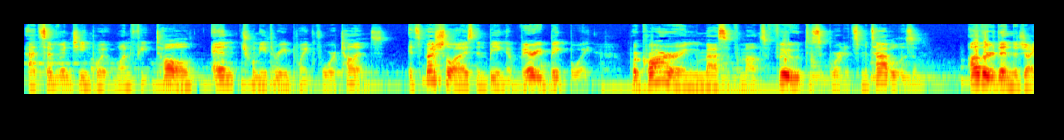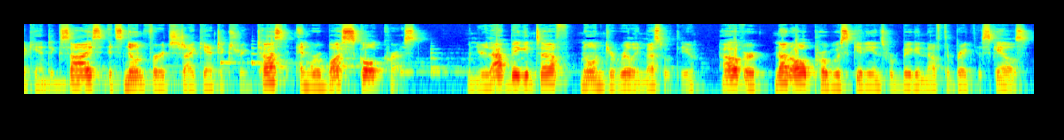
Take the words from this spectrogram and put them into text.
at 17.1 feet tall and 23.4 tons. It specialized in being a very big boy, requiring massive amounts of food to support its metabolism. Other than the gigantic size, it's known for its gigantic straight tusks and robust skull crest. When you're that big and tough, no one can really mess with you. However, not all proboscideans were big enough to break the scales.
